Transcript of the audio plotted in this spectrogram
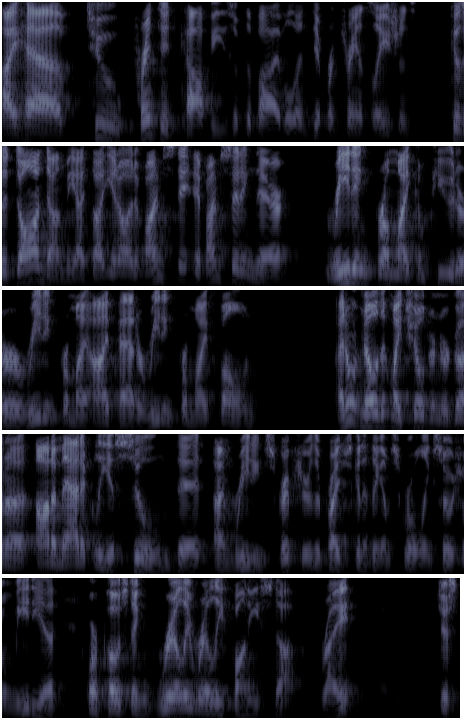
I have two printed copies of the Bible in different translations because it dawned on me. I thought, you know what, if I'm, sta- if I'm sitting there reading from my computer or reading from my iPad or reading from my phone, I don't know that my children are going to automatically assume that I'm reading scripture. They're probably just going to think I'm scrolling social media or posting really, really funny stuff, right? Just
